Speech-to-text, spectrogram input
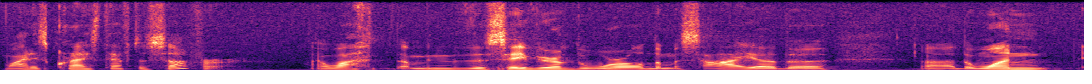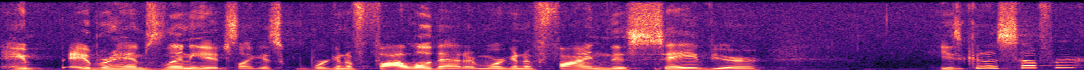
Why does Christ have to suffer? I mean, the Savior of the world, the Messiah, the, uh, the one, Abraham's lineage, like we're going to follow that and we're going to find this Savior. He's going to suffer?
